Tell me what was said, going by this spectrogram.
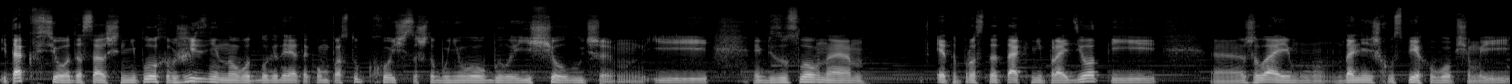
и так все достаточно неплохо в жизни, но вот благодаря такому поступку хочется, чтобы у него было еще лучше. И, безусловно, это просто так не пройдет, и э, желаю ему дальнейших успехов, в общем. И,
